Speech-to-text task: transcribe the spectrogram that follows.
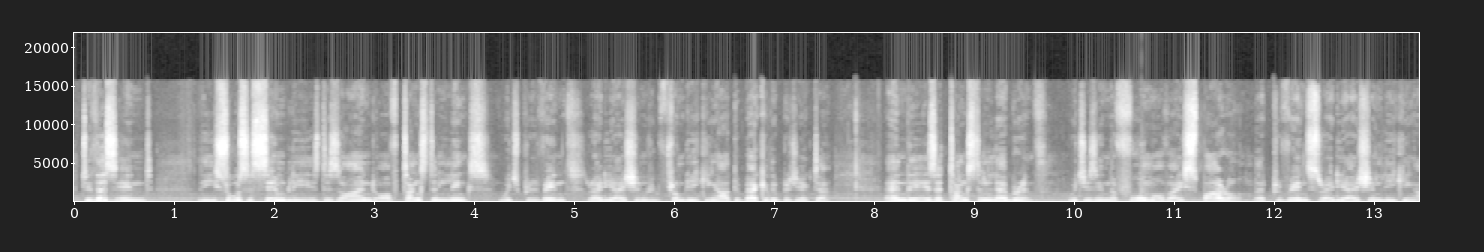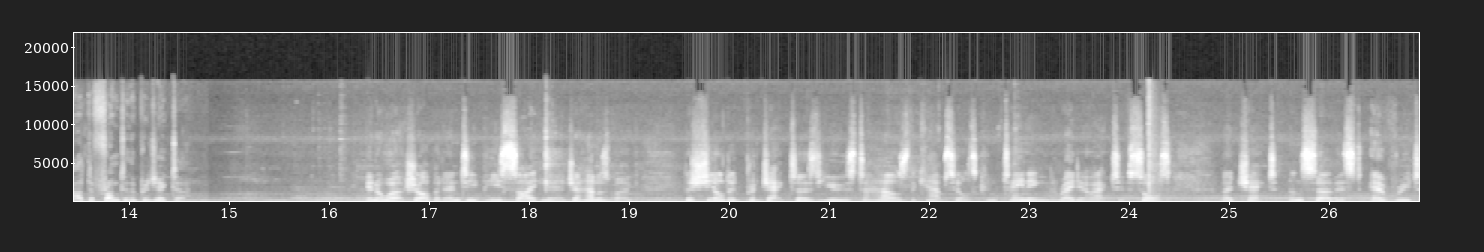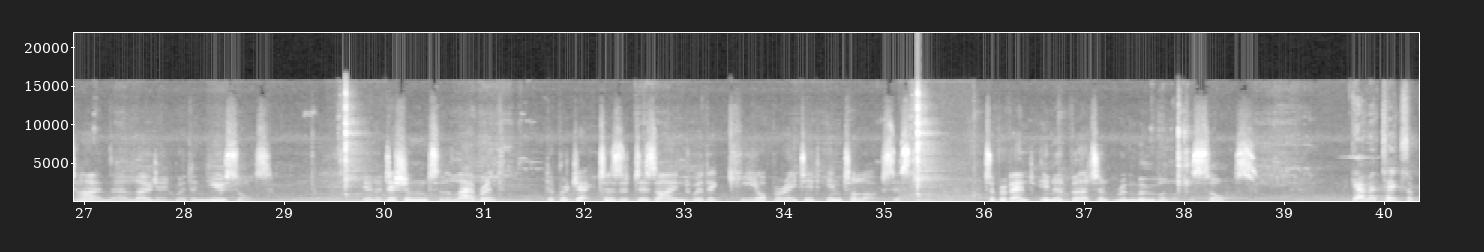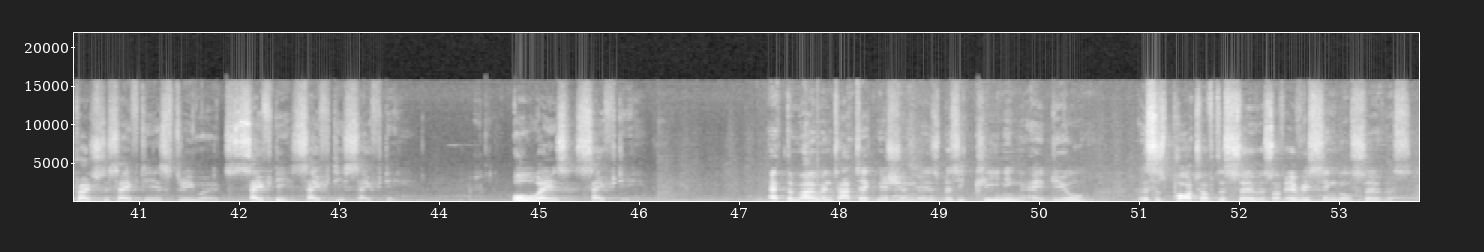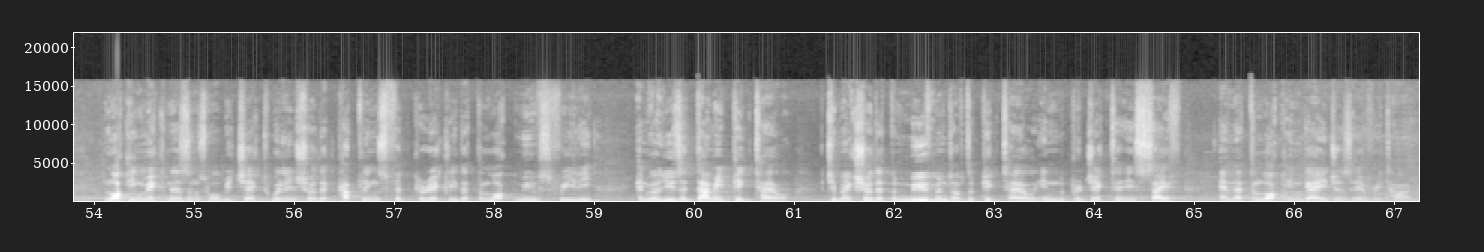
To this end, the source assembly is designed of tungsten links which prevent radiation from leaking out the back of the projector and there is a tungsten labyrinth, which is in the form of a spiral that prevents radiation leaking out the front of the projector. In a workshop at NTP's site near Johannesburg, the shielded projectors used to house the capsules containing the radioactive source are checked and serviced every time they're loaded with a new source. In addition to the labyrinth, the projectors are designed with a key-operated interlock system to prevent inadvertent removal of the source. Gammatec's approach to safety is three words safety, safety, safety. always safety. At the moment, our technician is busy cleaning a dual. This is part of the service, of every single service. Locking mechanisms will be checked. We'll ensure that couplings fit correctly, that the lock moves freely, and we'll use a dummy pigtail to make sure that the movement of the pigtail in the projector is safe and that the lock engages every time.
